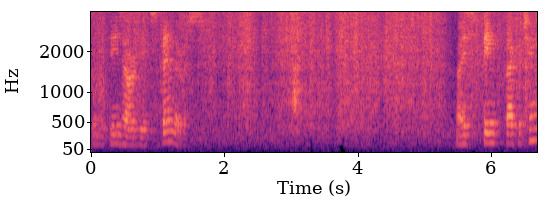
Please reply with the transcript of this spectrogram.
So these are the extenders. Nice pink packaging.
